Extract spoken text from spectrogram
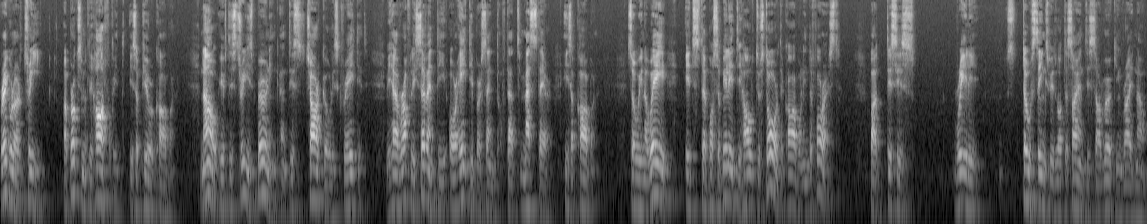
regular tree, approximately half of it is a pure carbon. Now, if this tree is burning and this charcoal is created, we have roughly 70 or 80% of that mass there is a carbon. So, in a way, it's the possibility how to store the carbon in the forest but this is really those things with what the scientists are working right now.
